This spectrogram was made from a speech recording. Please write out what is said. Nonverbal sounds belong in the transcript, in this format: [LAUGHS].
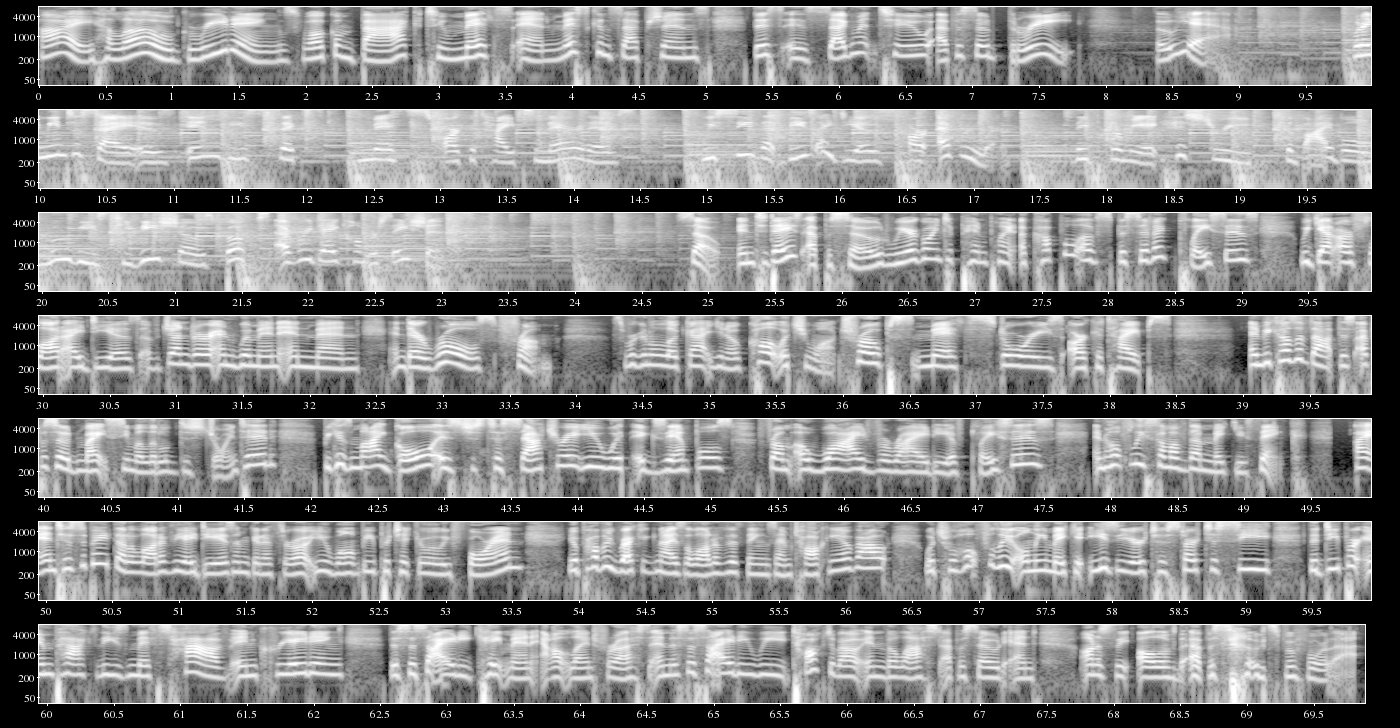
Hi, hello, greetings. Welcome back to Myths and Misconceptions. This is segment two, episode three. Oh, yeah. What I mean to say is, in these six myths, archetypes, narratives, we see that these ideas are everywhere. They permeate history, the Bible, movies, TV shows, books, everyday conversations. So, in today's episode, we are going to pinpoint a couple of specific places we get our flawed ideas of gender and women and men and their roles from. So, we're going to look at, you know, call it what you want tropes, myths, stories, archetypes. And because of that, this episode might seem a little disjointed because my goal is just to saturate you with examples from a wide variety of places and hopefully some of them make you think. I anticipate that a lot of the ideas I'm going to throw at you won't be particularly foreign. You'll probably recognize a lot of the things I'm talking about, which will hopefully only make it easier to start to see the deeper impact these myths have in creating the society Kate Manne outlined for us and the society we talked about in the last episode and honestly all of the [LAUGHS] episodes before that.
